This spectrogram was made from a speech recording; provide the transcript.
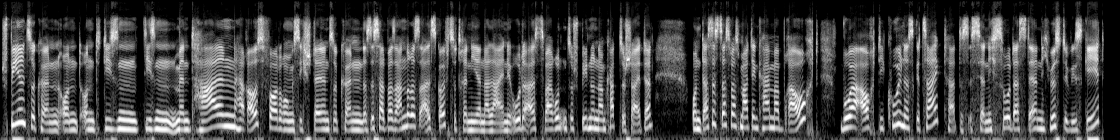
spielen zu können und, und diesen, diesen mentalen Herausforderungen sich stellen zu können. Das ist halt was anderes als Golf zu trainieren alleine oder als zwei Runden zu spielen und am Cut zu scheitern. Und das ist das, was Martin Keimer braucht, wo er auch die coolen Coolness gezeigt hat. Es ist ja nicht so, dass der nicht wüsste, wie es geht.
